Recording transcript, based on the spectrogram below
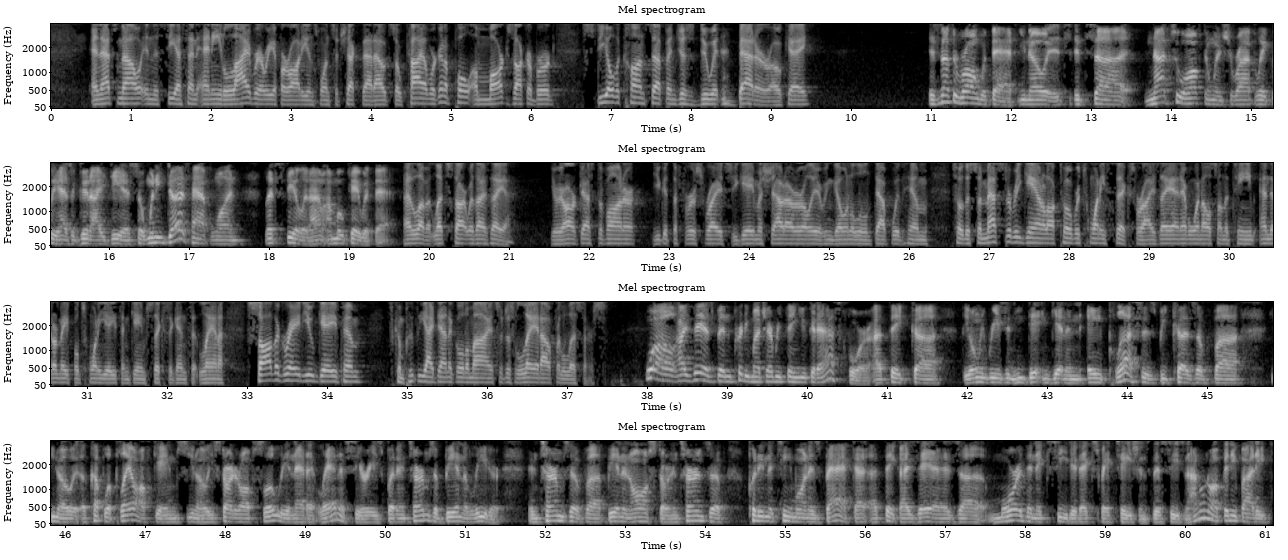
and that's now in the CSN library if our audience wants to check that out. So, Kyle, we're going to pull a Mark Zuckerberg, steal the concept, and just do it better, okay? There's nothing wrong with that. You know, it's it's uh, not too often when Sherrod Blakely has a good idea. So when he does have one, let's steal it. I'm, I'm okay with that. I love it. Let's start with Isaiah. You're our guest of honor. You get the first rights. You gave him a shout out earlier. We can go in a little depth with him. So the semester began on October 26th for Isaiah and everyone else on the team. Ended on April 28th in Game 6 against Atlanta. Saw the grade you gave him. It's completely identical to mine, so just lay it out for the listeners. Well, Isaiah's been pretty much everything you could ask for. I think uh, the only reason he didn't get an A plus is because of uh, you know a couple of playoff games. You know he started off slowly in that Atlanta series, but in terms of being a leader, in terms of uh, being an all star, in terms of putting the team on his back, I, I think Isaiah has uh, more than exceeded expectations this season. I don't know if anybody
